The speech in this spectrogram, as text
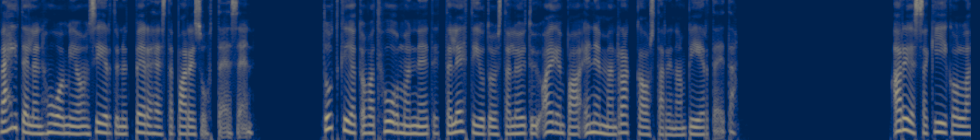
Vähitellen huomio on siirtynyt perheestä parisuhteeseen. Tutkijat ovat huomanneet, että lehtijutuista löytyy aiempaa enemmän rakkaustarinan piirteitä. Arjessa Kiikolla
